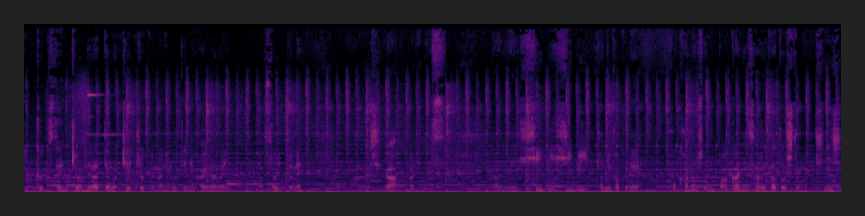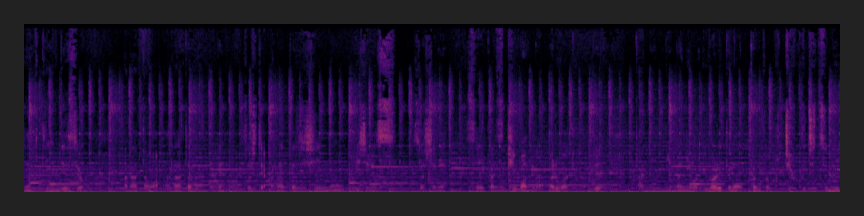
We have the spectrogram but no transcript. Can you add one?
一攫千金を狙っても結局何も手に入らない、まそういったねお話があります。なのでね日々日々とにかくね他の人にバカにされたとしても気にしなくていいんですよ。あなたはあなたなんでね。そしてあなた自身のビジネス。そしてね生活基盤があるわけなんで他人に何を言われてもとにかく着実に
